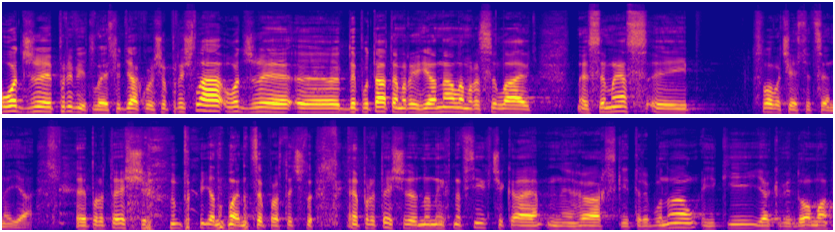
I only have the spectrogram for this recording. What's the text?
Отже, привіт, Лесю, дякую, що прийшла. Отже, е, депутатам регіоналам розсилають смс. Слово честі, це не я. Е, Про те, що я не маю на це просто часу. Е, Про те, що на них на всіх чекає Гаагський трибунал, який, як відомо,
